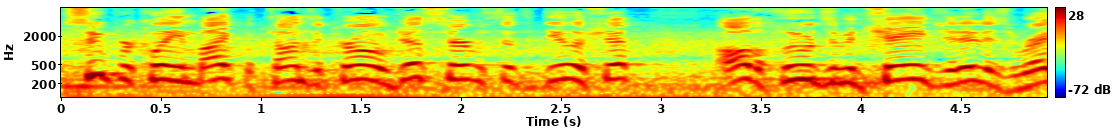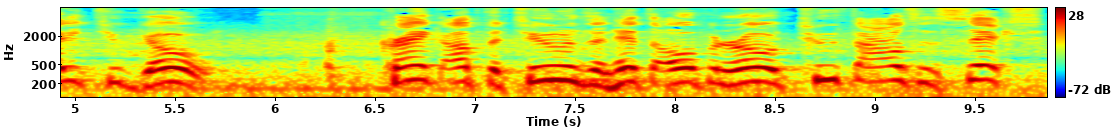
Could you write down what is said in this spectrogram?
Super clean bike with tons of chrome. Just serviced at the dealership. All the fluids have been changed and it is ready to go. Crank up the tunes and hit the open road. 2006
